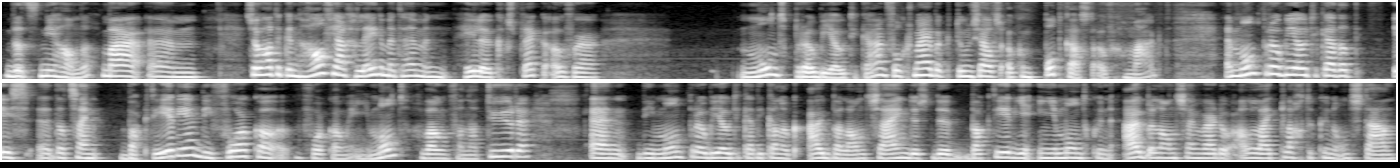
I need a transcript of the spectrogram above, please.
dat is niet handig. Maar um, zo had ik een half jaar geleden met hem een heel leuk gesprek over mondprobiotica. En volgens mij heb ik toen zelfs ook een podcast over gemaakt. En mondprobiotica, dat is, uh, dat zijn bacteriën die voorko voorkomen in je mond, gewoon van nature. En die mondprobiotica die kan ook uit balans zijn. Dus de bacteriën in je mond kunnen uit balans zijn, waardoor allerlei klachten kunnen ontstaan.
